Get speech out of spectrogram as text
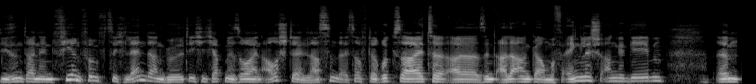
die sind dann in 54 Ländern gültig. Ich habe mir so einen ausstellen lassen, da ist auf der Rückseite, äh, sind alle Angaben auf Englisch angegeben. Ähm,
